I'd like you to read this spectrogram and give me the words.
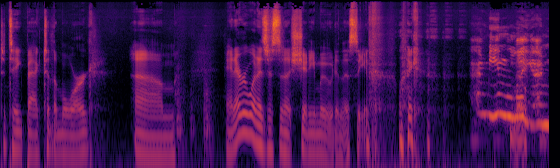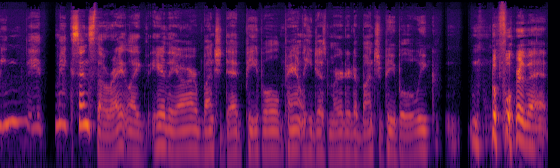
to take back to the morgue. Um, and everyone is just in a shitty mood in this scene. like, I mean, like, I mean, it makes sense though, right? Like, here they are, a bunch of dead people. Apparently, he just murdered a bunch of people a week before that.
